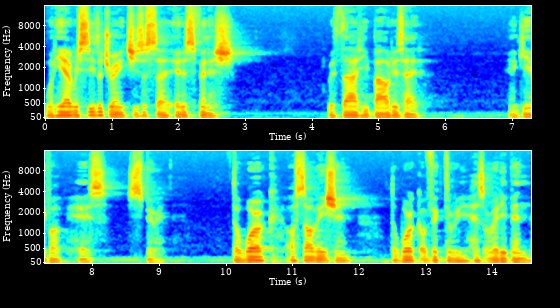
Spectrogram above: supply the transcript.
When he had received the drink, Jesus said, It is finished. With that, he bowed his head and gave up his spirit. The work of salvation, the work of victory has already been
